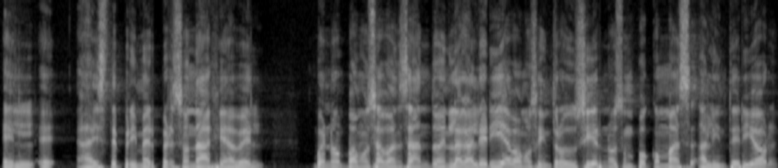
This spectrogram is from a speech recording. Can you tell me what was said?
eh, a este primer personaje, Abel, bueno, vamos avanzando en la galería, vamos a introducirnos un poco más al interior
